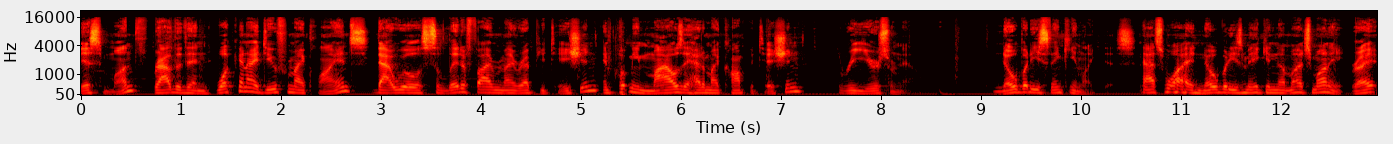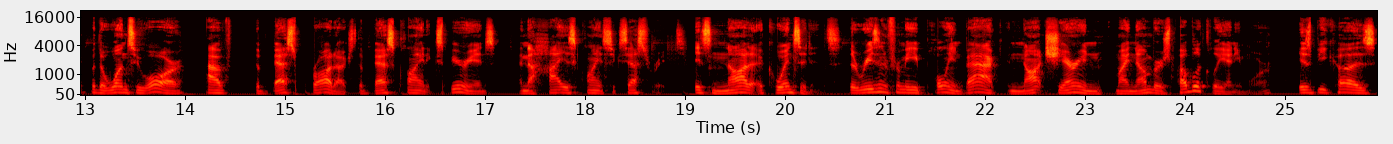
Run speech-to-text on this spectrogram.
this month rather than what can I do for my clients that will solidify my reputation and put me miles ahead of my competition three years from now. Nobody's thinking like this. That's why nobody's making that much money, right? But the ones who are have the best products, the best client experience, and the highest client success rates. It's not a coincidence. The reason for me pulling back and not sharing my numbers publicly anymore is because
